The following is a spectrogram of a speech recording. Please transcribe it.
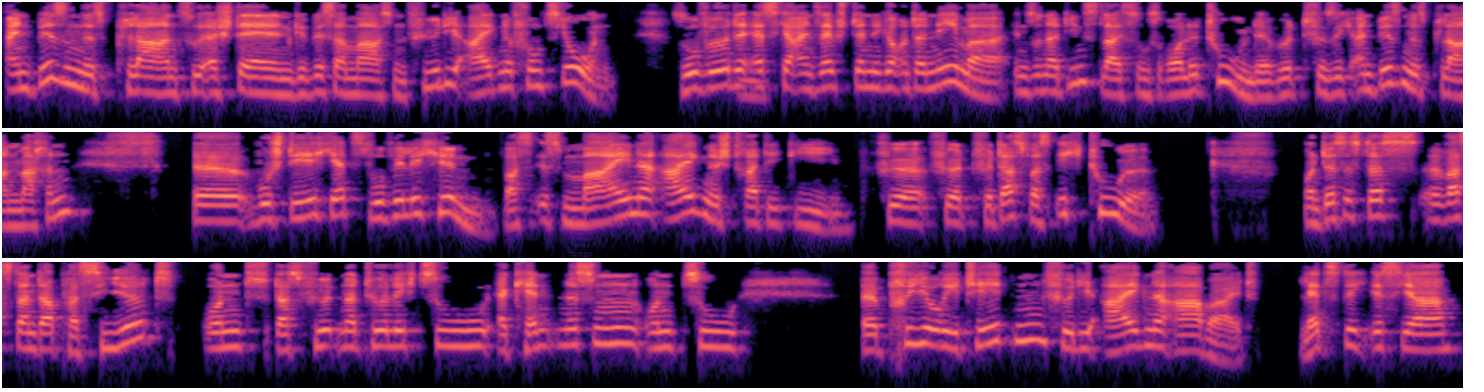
einen Businessplan zu erstellen, gewissermaßen für die eigene Funktion. So würde mhm. es ja ein selbstständiger Unternehmer in so einer Dienstleistungsrolle tun. Der wird für sich einen Businessplan machen. Äh, wo stehe ich jetzt? Wo will ich hin? Was ist meine eigene Strategie für, für, für das, was ich tue? Und das ist das, was dann da passiert. Und das führt natürlich zu Erkenntnissen und zu äh, Prioritäten für die eigene Arbeit. Letztlich ist ja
